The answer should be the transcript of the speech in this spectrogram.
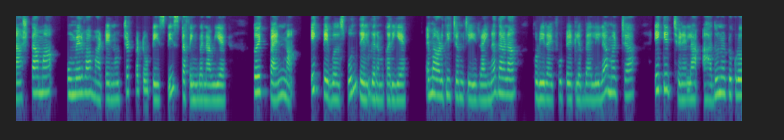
નાસ્તામાં ઉમેરવા માટેનું ચટપટું ટેસ્ટી સ્ટફિંગ બનાવીએ. તો એક પેનમાં એક ટેબલ સ્પૂન તેલ ગરમ કરીએ. એમાં અડધી ચમચી રાઈના દાણા, થોડી રાઈ ફૂટે એટલે બે લીલા મરચાં, એક ઇંચ છીણેલા આદુનો ટુકડો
